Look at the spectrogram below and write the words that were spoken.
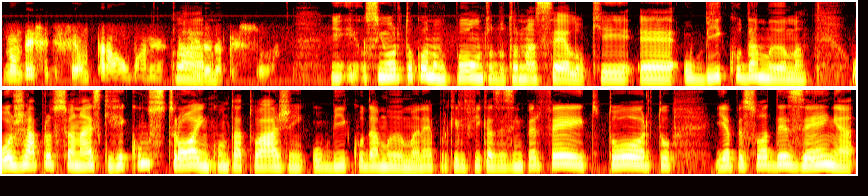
Não deixa de ser um trauma, né? Claro. Na vida da pessoa. E, e, o senhor tocou num ponto, doutor Marcelo, que é o bico da mama. Hoje há profissionais que reconstroem com tatuagem o bico da mama, né? Porque ele fica às vezes imperfeito, torto, e a pessoa desenha.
